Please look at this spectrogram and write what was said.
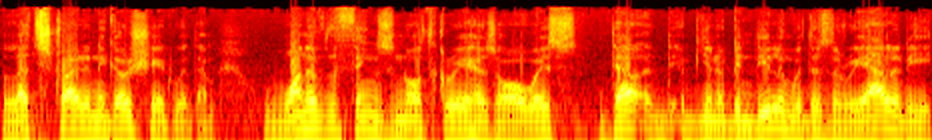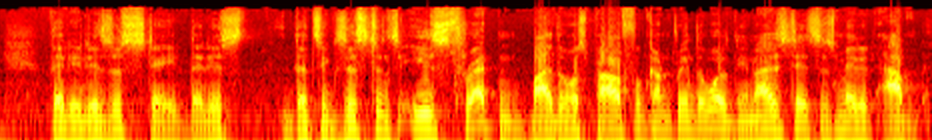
Let's try to negotiate with them. One of the things North Korea has always you know, been dealing with is the reality that it is a state that is that's existence is threatened by the most powerful country in the world. The United States has made it ab-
